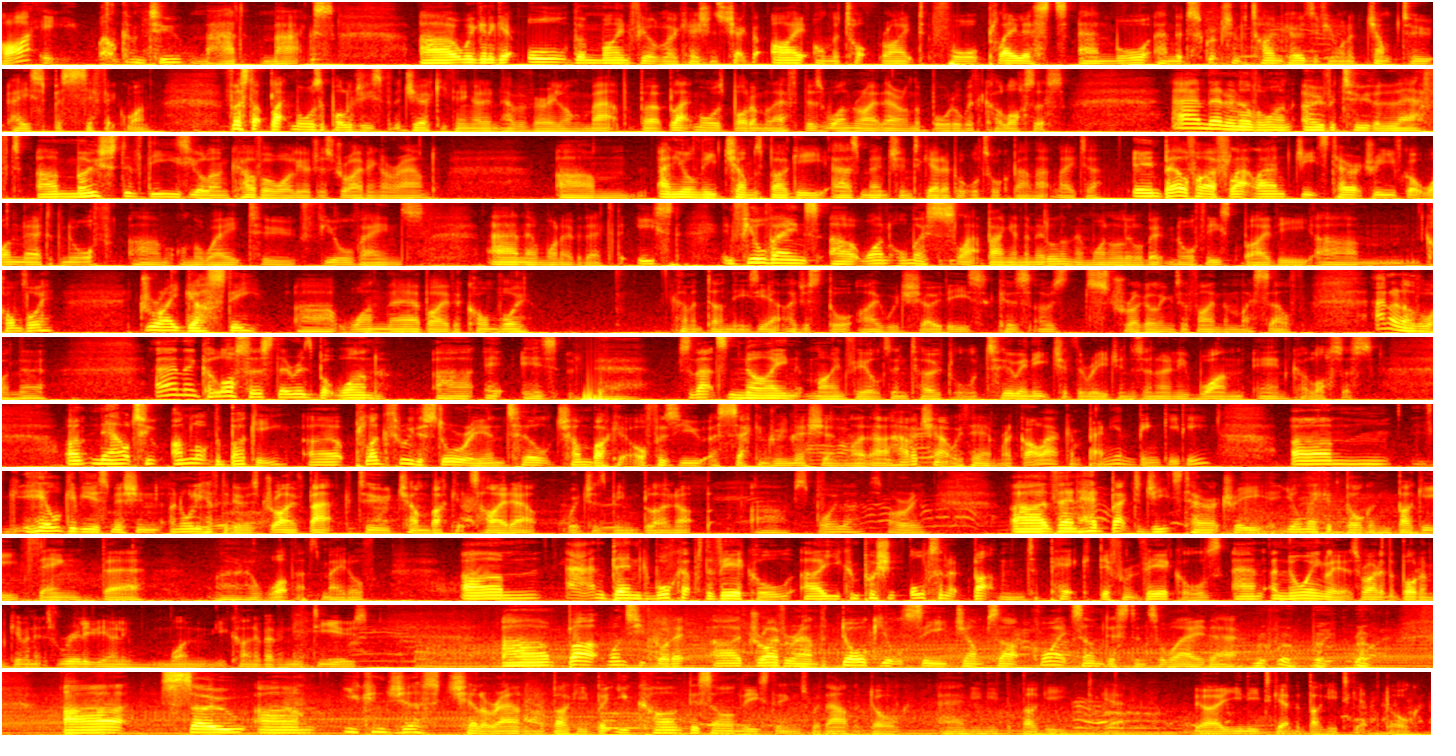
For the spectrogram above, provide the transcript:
Hi, welcome to Mad Max. Uh, we're going to get all the minefield locations. Check the eye on the top right for playlists and more, and the description for timecodes if you want to jump to a specific one. First up, Blackmaws. Apologies for the jerky thing, I didn't have a very long map, but Blackmaws bottom left, there's one right there on the border with Colossus. And then another one over to the left. Uh, most of these you'll uncover while you're just driving around. Um, and you'll need Chum's Buggy, as mentioned, to get it, but we'll talk about that later. In Balefire Flatland, Jeet's territory, you've got one there to the north um, on the way to Fuel Veins, and then one over there to the east. In Fuel Veins, uh, one almost slap bang in the middle, and then one a little bit northeast by the um, convoy. Dry Gustie, uh, one there by the convoy. Haven't done these yet, I just thought I would show these because I was struggling to find them myself. And another one there. And then Colossus, there is but one. Uh, it is there. So that's nine minefields in total, two in each of the regions and only one in Colossus. Um, now, to unlock the buggy, uh, plug through the story until Chumbucket offers you a secondary mission like that. Have a chat with him. Recall our companion, Dinky-di. Um, he'll give you this mission, and all you have to do is drive back to Chumbucket's hideout, which has been blown up. Uh, spoiler, sorry. Uh, then head back to Jeet's territory. You'll make a dog and buggy thing there. I don't know what that's made of. Um, and then walk up to the vehicle. Uh, you can push an alternate button to pick different vehicles, and annoyingly, it's right at the bottom, given it's really the only one you kind of ever need to use. Uh, but once you've got it, uh, drive around. The dog you'll see jumps up quite some distance away there. Uh, so um, you can just chill around in the buggy, but you can't disarm these things without the dog, and you need the buggy to get. Uh, you need to get the buggy to get the dog.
